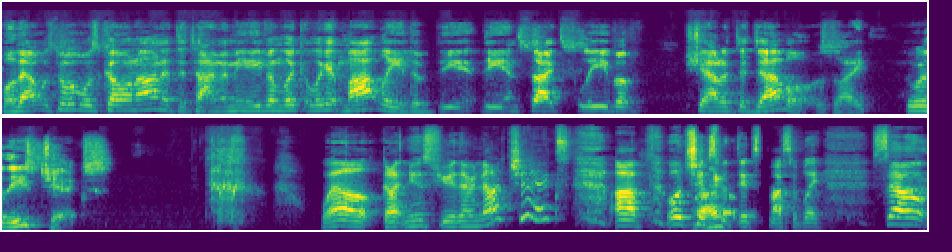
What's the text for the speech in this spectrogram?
Well, that was what was going on at the time. I mean, even look look at Motley, the the, the inside sleeve of Shout at the Devil. It was like, who are these chicks? well, got news for you. They're not chicks. Uh, well, chicks with dicks, possibly. So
